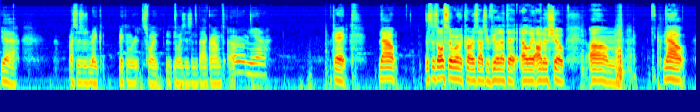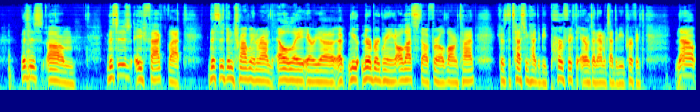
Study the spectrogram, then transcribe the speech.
yeah. My sister's make, making weird noises in the background. Um, yeah. Okay, now, this is also one of the cars that was revealed at the LA Auto Show. Um, now, this is um, this is a fact that this has been traveling around LA area, Nürburgring, all that stuff for a long time because the testing had to be perfect, the aerodynamics had to be perfect. Now,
